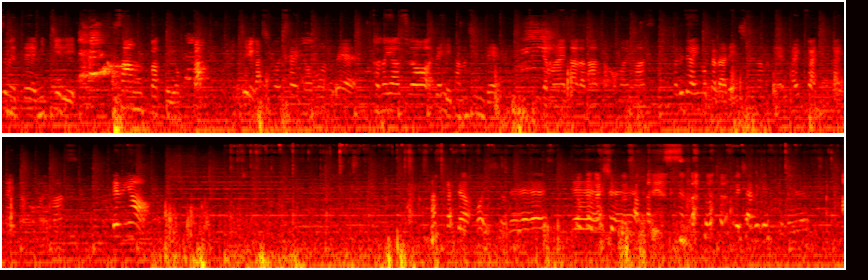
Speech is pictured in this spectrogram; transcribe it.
集めてみっちり3泊4日っちり合宿をしたいと思うのでその様子をぜひ楽しんで見てもらえたらなと思います。それでは今から練習なので体育館に向かいたいと思います。行ってみよう。あすかちゃんも一緒です。強化合宿参加です。スペシャルゲストですあ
